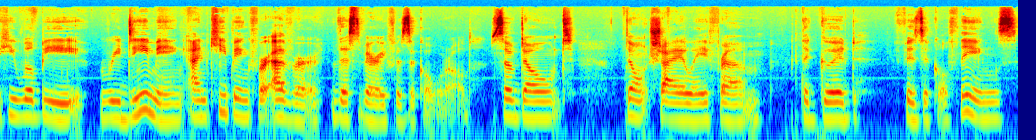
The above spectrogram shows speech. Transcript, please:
he will be redeeming and keeping forever this very physical world so don't don't shy away from the good physical things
